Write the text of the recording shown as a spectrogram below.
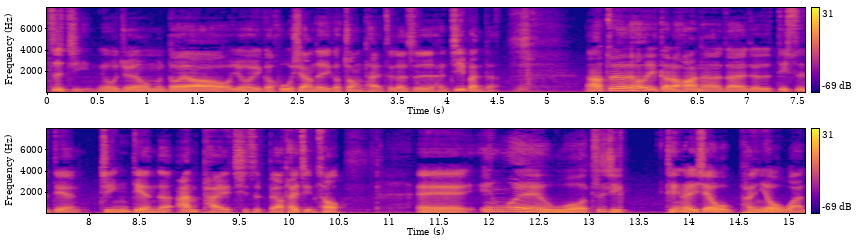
自己，我觉得我们都要有一个互相的一个状态，这个是很基本的。然后最后一个的话呢，再就是第四点，景点的安排其实不要太紧凑。诶，因为我自己听了一些我朋友玩，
